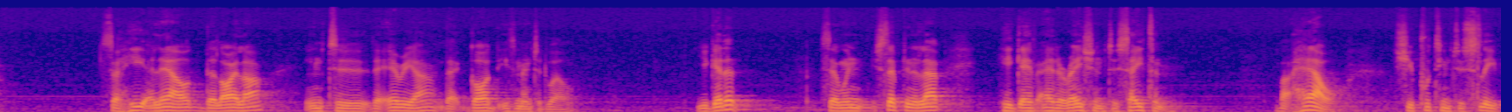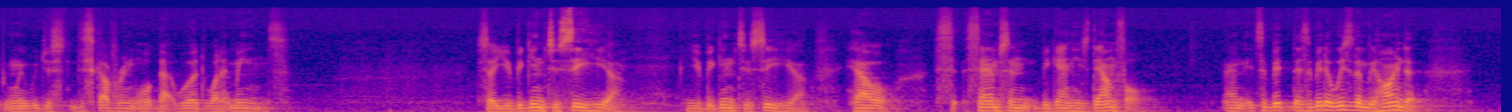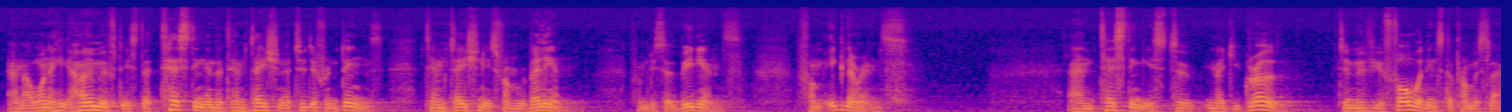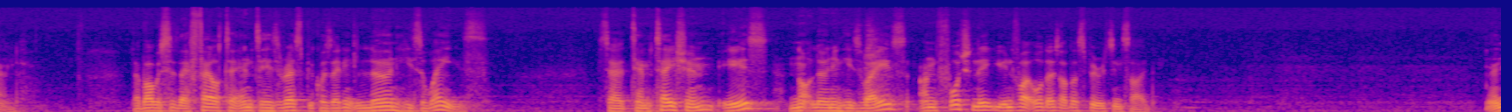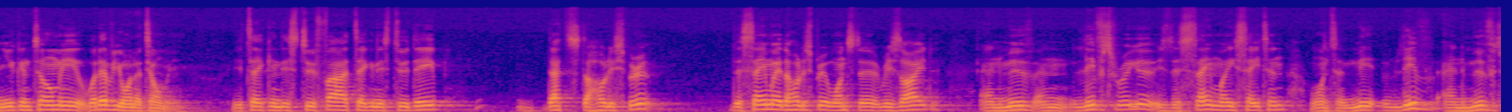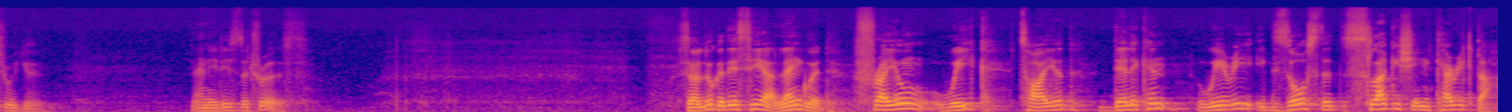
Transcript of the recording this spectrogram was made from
So he allowed Delilah into the area that God is meant to dwell. You get it? So when he slept in the lap, he gave adoration to Satan. But how? She put him to sleep, and we were just discovering all that word, what it means. So you begin to see here, you begin to see here how S- Samson began his downfall. And it's a bit, there's a bit of wisdom behind it. And I want to hit home with this the testing and the temptation are two different things. Temptation is from rebellion, from disobedience, from ignorance. And testing is to make you grow, to move you forward into the promised land. The Bible says they failed to enter his rest because they didn't learn his ways. So, temptation is not learning his ways. Unfortunately, you invite all those other spirits inside. And you can tell me whatever you want to tell me. You're taking this too far, taking this too deep. That's the Holy Spirit. The same way the Holy Spirit wants to reside and move and live through you is the same way Satan wants to mi- live and move through you. And it is the truth. So look at this here languid, frail, weak, tired, delicate, weary, exhausted, sluggish in character.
